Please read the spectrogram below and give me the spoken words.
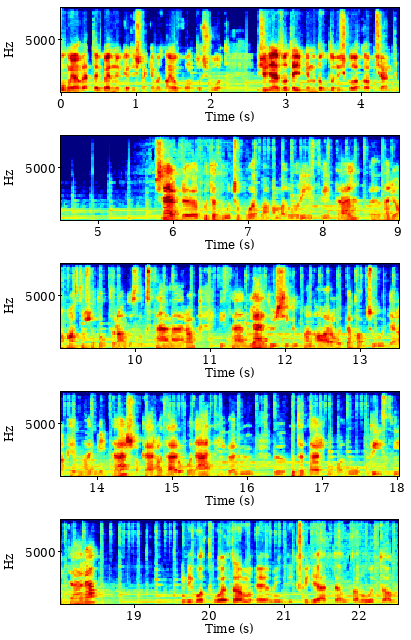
komolyan vettek bennünket, és nekem ez nagyon fontos volt. És ugyanez volt egyébként a doktoriskola kapcsán. SERD kutatócsoportban való részvétel nagyon hasznos a doktoranduszok számára, hiszen lehetőségük van arra, hogy bekapcsolódjanak egy nagy mintás, akár határokon átívelő kutatásba való részvételre. Mindig ott voltam, mindig figyeltem, tanultam,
